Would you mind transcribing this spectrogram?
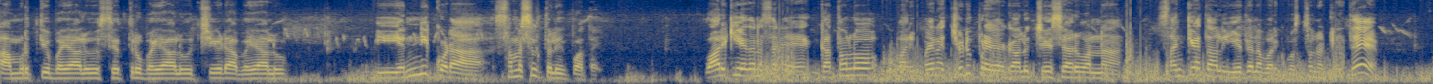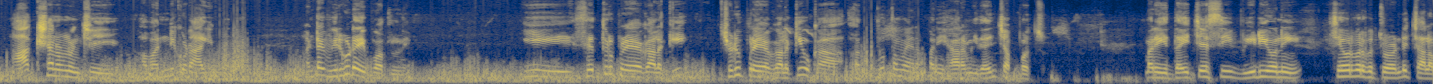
ఆ మృత్యు భయాలు శత్రు భయాలు చీడ భయాలు ఇవన్నీ కూడా సమస్యలు తొలగిపోతాయి. వారికి ఏదైనా సరే గతంలో వారిపైన చెడు ప్రయోగాలు చేశారు అన్న సంకేతాలు ఏదైనా వారికి వస్తున్నట్లయితే ఆ క్షణం నుంచి అవన్నీ కూడా ఆగిపోతాయి. అంటే విరుగుడు అయిపోతుంది. ఈ శత్రు ప్రయోగాలకి చెడు ప్రయోగాలకి ఒక అద్భుతమైన పరిహారం ఇదని చెప్పొచ్చు. మరి దయచేసి వీడియోని చివరి వరకు చూడండి చాలా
